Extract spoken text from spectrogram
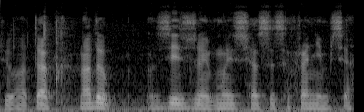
Все, так, надо... Здесь же мы сейчас и сохранимся.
